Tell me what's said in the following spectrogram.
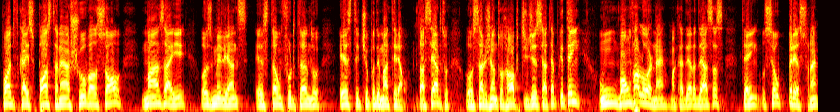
Pode ficar exposta, né, à chuva, ao sol, mas aí os meliantes estão furtando este tipo de material, tá certo? O sargento Haupt disse até porque tem um bom valor, né? Uma cadeira dessas tem o seu preço, né?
